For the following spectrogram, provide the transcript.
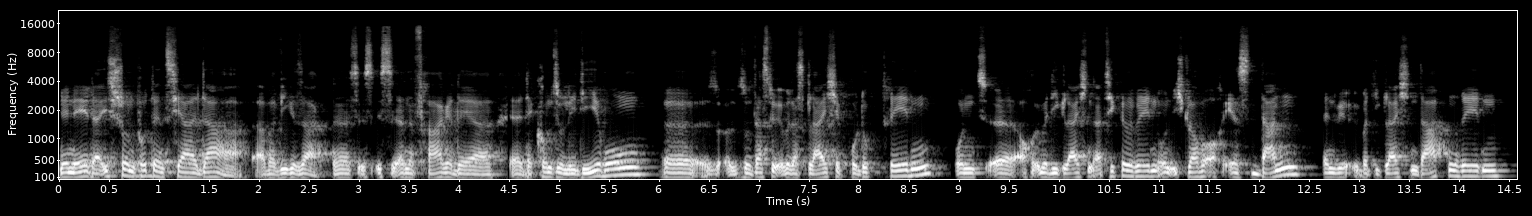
Nee, nee, da ist schon Potenzial da. Aber wie gesagt, ne, es ist, ist eine Frage der, äh, der Konsolidierung, äh, so, so dass wir über das gleiche Produkt reden und äh, auch über die gleichen Artikel reden. Und ich glaube auch erst dann, wenn wir über die gleichen Daten reden,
